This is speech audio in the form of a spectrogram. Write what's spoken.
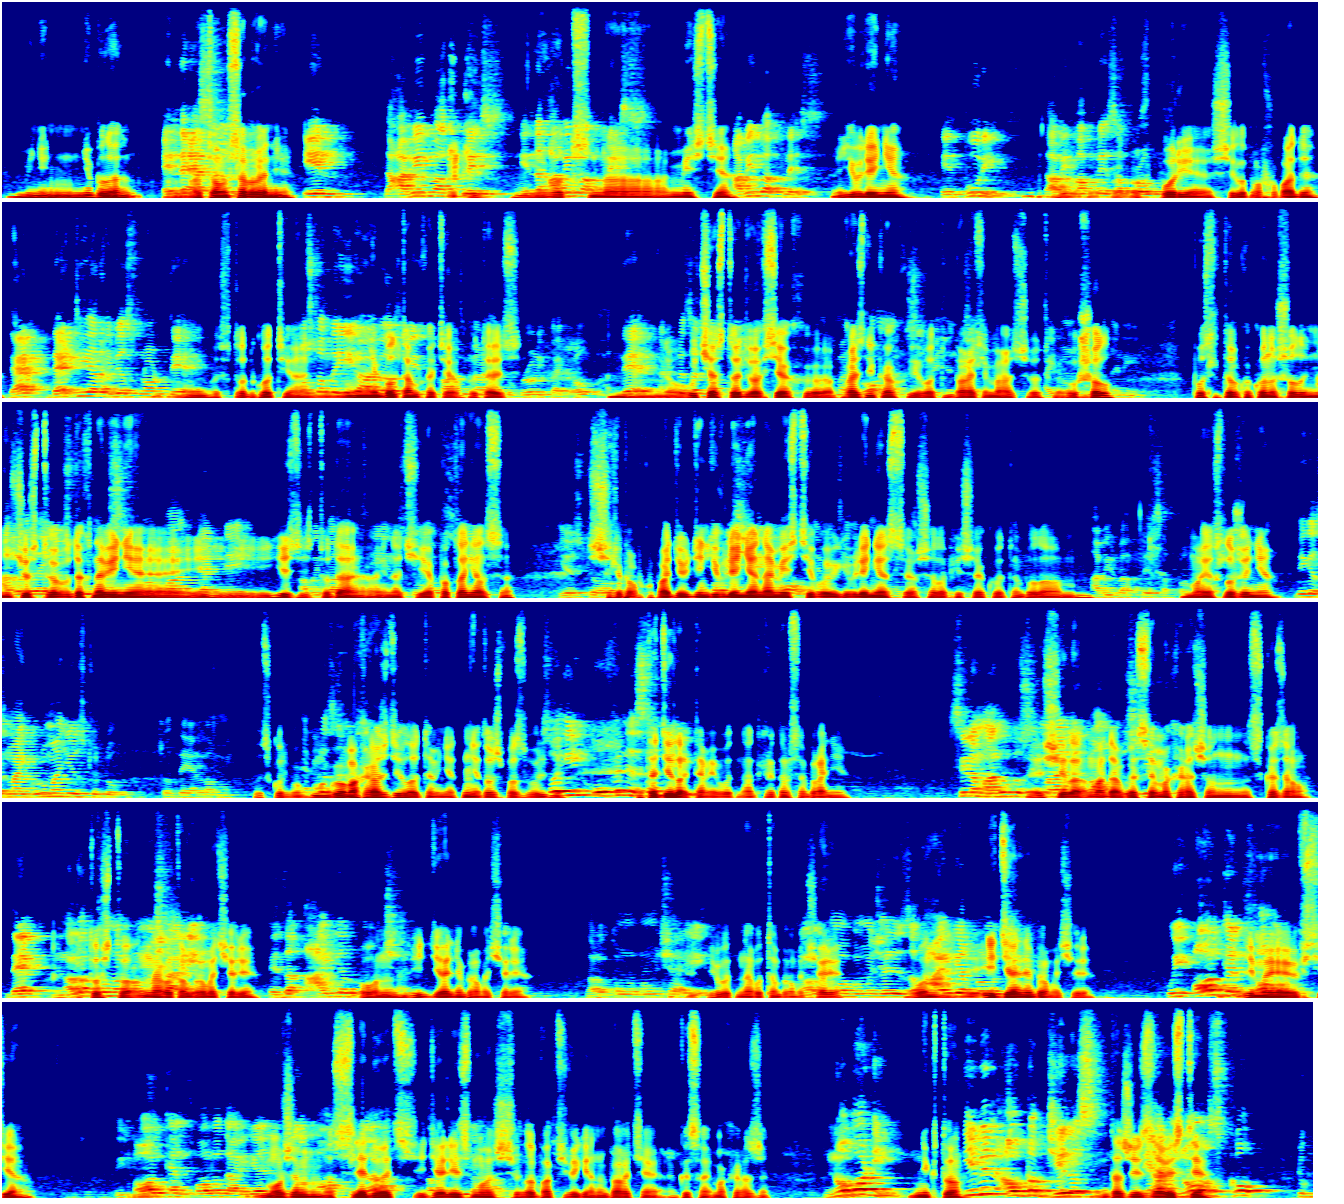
меня не было на том собрании. И вот на месте явления в Пури Шилы Прабхупады. В тот год я не был там, хотя пытаюсь участвовать во всех э, праздниках. И вот Бхарати Марадж ушел. После того, как он ушел, я не чувствую вдохновения ездить туда, иначе я поклонялся Шри Прабхупаде в день явления на месте его явления совершил Абхишеку. Это было мое служение. Поскольку Гуру Махарадж делал это, мне, мне тоже позволили это делать там и вот на открытом собрании. Шила Мадав Махарадж, он сказал, то, что Нарутам Брамачари, он идеальный Брамачари. И вот Нарутам Брамачари, он идеальный Брамачари. И мы все можем следовать идеализму Шила Бхакти Вигьяна Бхарати Гасай Махараджа. Никто, даже из зависти,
